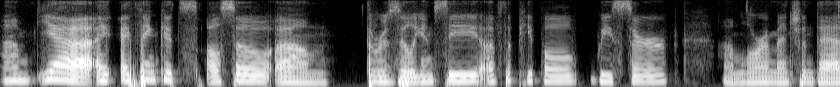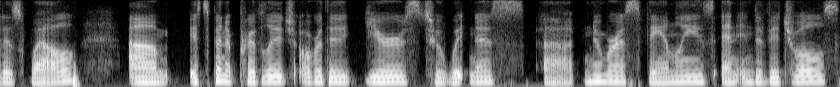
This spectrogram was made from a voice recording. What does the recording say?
Um, yeah, I, I think it's also um, the resiliency of the people we serve. Um, Laura mentioned that as well. Um, it's been a privilege over the years to witness uh, numerous families and individuals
